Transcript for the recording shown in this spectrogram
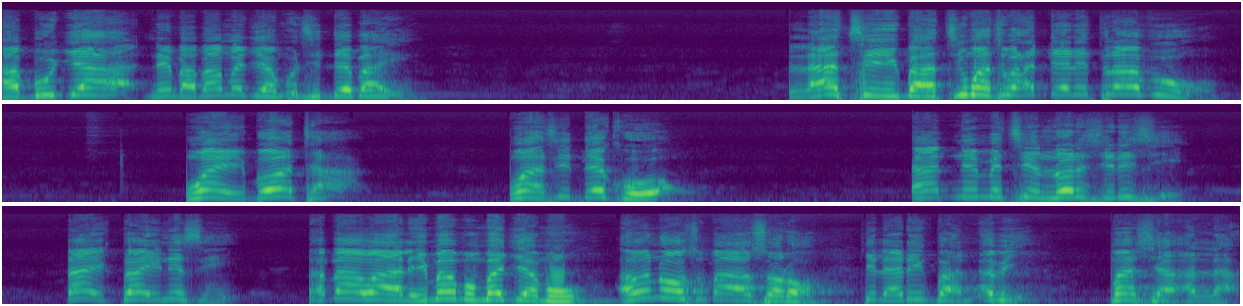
Abuja ni bàbá májẹ̀mú ti dé báyìí. Láti ìgbà tí wọ́n ti wá dé ní travel wọ́n ìbọn ta wọ́n àti dẹ́kọ̀ọ́ ní mítìn lóríṣiríṣi. Láìpẹ́ yìí nísìn bàbá wa àlè ìmáàmù májẹ̀mú àwọn náà tún bá a sọ̀rọ̀. Kí lè rí pa nábì masha Allah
